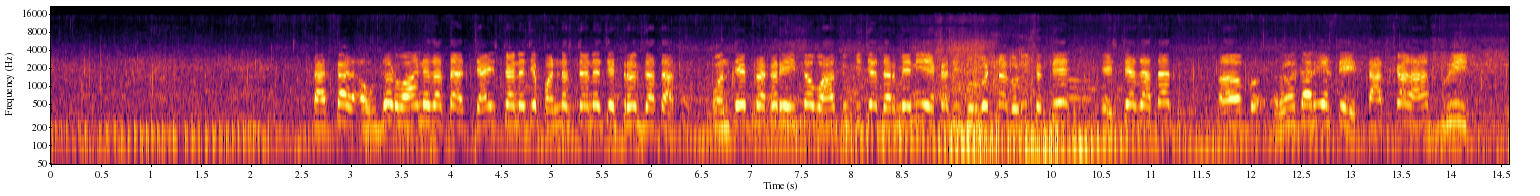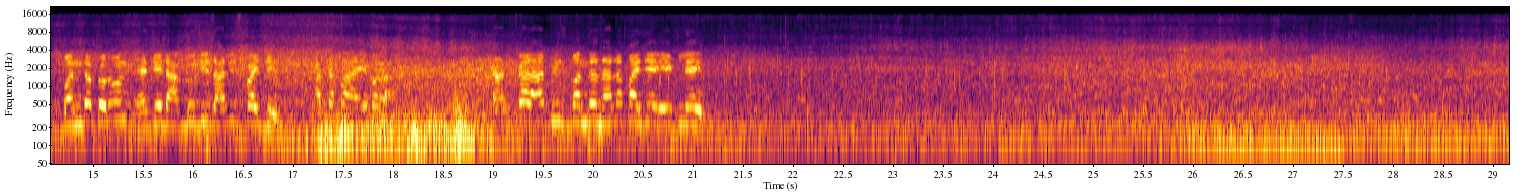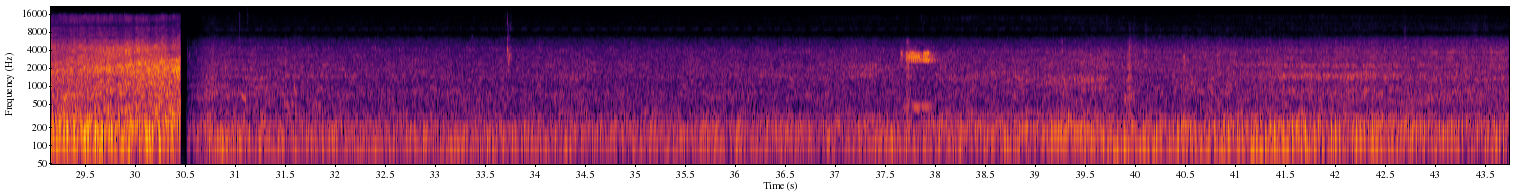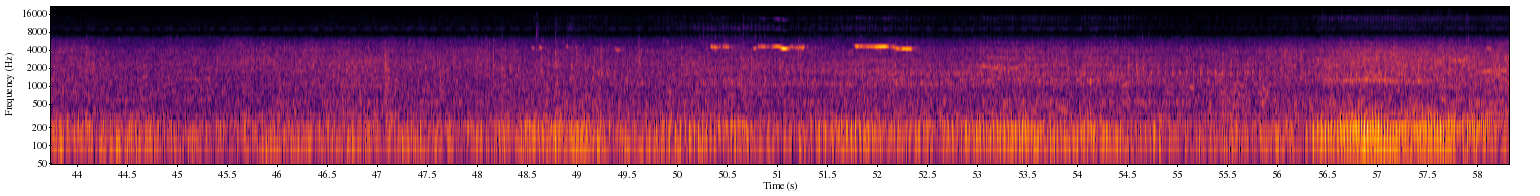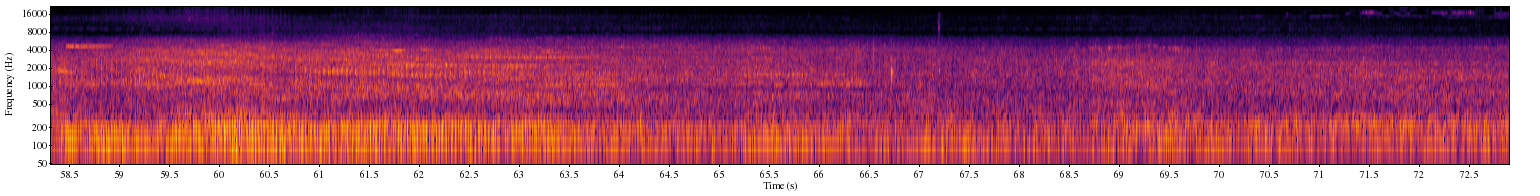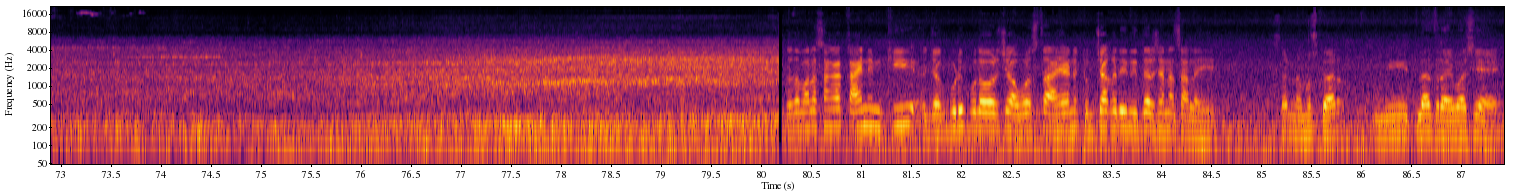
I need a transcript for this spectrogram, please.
तात्काळ अवजड वाहने जातात चाळीस टनाचे पन्नास टनाचे ट्रक जातात. कोणत्याही प्रकारे इथं वाहतुकीच्या दरम्यानही एखादी दुर्घटना घडू शकते. एसट्या जातात रहदारी असते. तात्काळ हा ब्रिज बंद करून ह्याची डागडुजी झालीच पाहिजे. आता पहा हे बघा. तात्काळ हा ब्रिज बंद झाला पाहिजे एक लेन दादा मला सांगा काय नेमकी जगबुडी पुलावरची अवस्था आहे आणि तुमच्या कधी निदर्शनास आलं हे? सर नमस्कार. मी इथलाच रहिवासी आहे.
